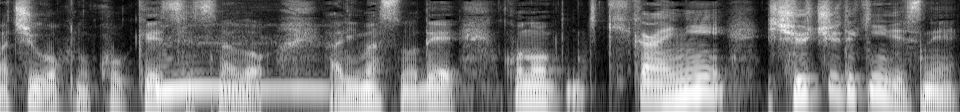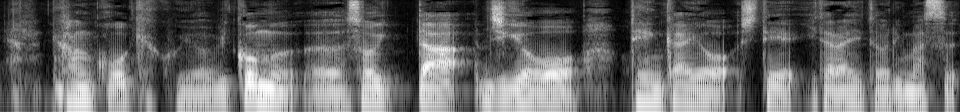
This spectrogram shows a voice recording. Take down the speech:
あ、中国の国慶節などありますので、この機会に集中的にですね、観光客を呼び込む、そういった事業を展開をしていただいております。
